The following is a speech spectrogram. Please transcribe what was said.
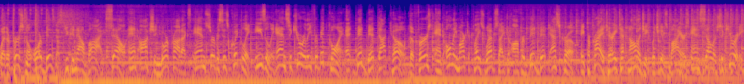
Whether personal or business, you can now buy, sell, and auction your products and services quickly, easily, and securely for Bitcoin at bidbit.co, the first and only marketplace website to offer BidBit Escrow, a proprietary technology which gives buyers and sellers security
